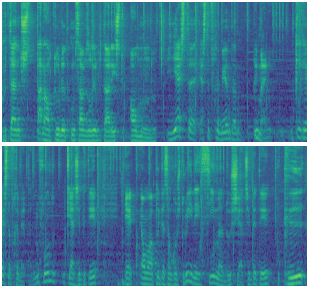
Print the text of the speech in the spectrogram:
portanto está na altura de começarmos a libertar isto ao mundo. E esta, esta ferramenta, primeiro, o que é, que é esta ferramenta? No fundo, o que é a GPT é, é uma aplicação construída em cima do chat GPT que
